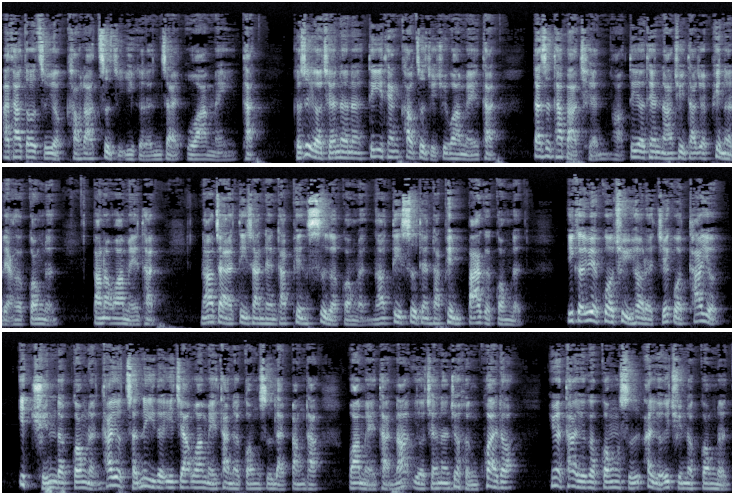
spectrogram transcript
啊，他都只有靠他自己一个人在挖煤炭。可是有钱人呢，第一天靠自己去挖煤炭，但是他把钱啊，第二天拿去他就聘了两个工人帮他挖煤炭，然后再第三天他聘四个工人，然后第四天他聘八个工人。一个月过去以后呢，结果他有。一群的工人，他又成立了一家挖煤炭的公司来帮他挖煤炭，然后有钱人就很快的，哦因为他有一个公司，他有一群的工人，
